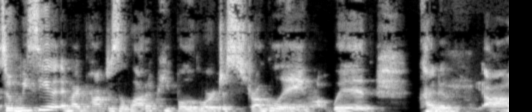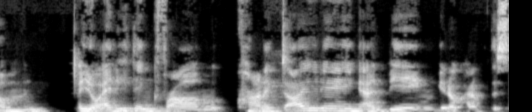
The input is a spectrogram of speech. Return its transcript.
so we see it in my practice a lot of people who are just struggling with kind of um, you know anything from chronic dieting and being you know kind of this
